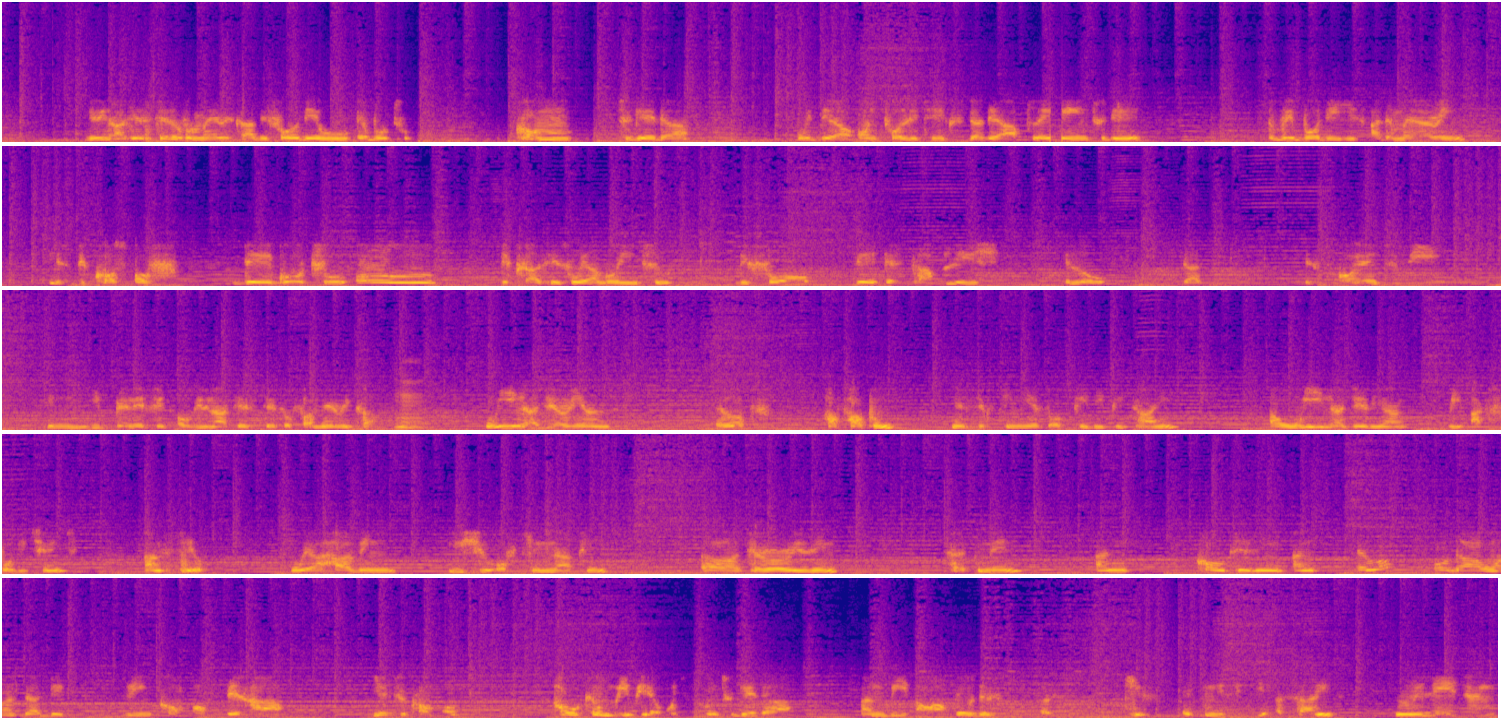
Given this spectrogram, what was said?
The United States of America, before they were able to come together with their own politics that they are playing today, everybody is admiring is because of they go through all the crises we are going through before they establish a law that is going to be in the benefit of the United States of America. Mm. We Nigerians, a lot have happened in 16 years of PDP time. And we Nigerians, we ask for the change. And still, we are having issue of kidnapping, uh, terrorism, harassment, and cultism, and a lot of other ones that they didn't come up. They are yet to come up. How can we be able to come together and be our brothers. Keep ethnicity aside, religion,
